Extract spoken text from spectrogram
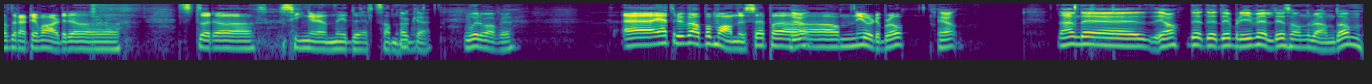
Jeg drar til Hvaler og står og synger den i duett sammen. Ok. Hvor var vi? Uh, jeg tror vi var på manuset på Ja. um, Juleblå. Ja. Nei, men det Ja, det, det, det blir veldig sånn random.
